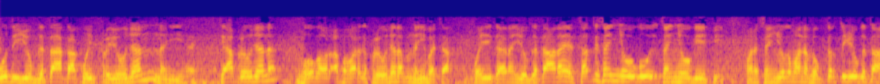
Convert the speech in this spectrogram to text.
उस योग्यता का कोई प्रयोजन नहीं है। क्या प्रयोजन? भोग और अपवर्ग प्रयोजन अब नहीं बचा। वही कह रहे हैं, योग्यता रहे, सत्य संयोग संयोगी भी माने संयोग माने भोक्तृत्व योग्यता,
